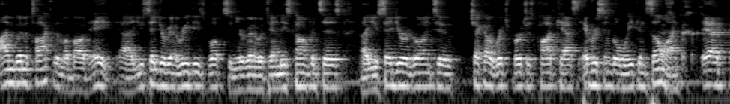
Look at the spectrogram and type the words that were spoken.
I'm going to talk to them about, hey, uh, you said you're going to read these books and you're going to attend these conferences. Uh, you said you were going to check out Rich Birch's podcast every single week and so on. and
